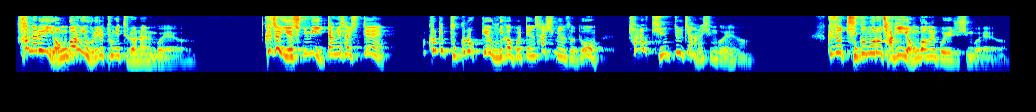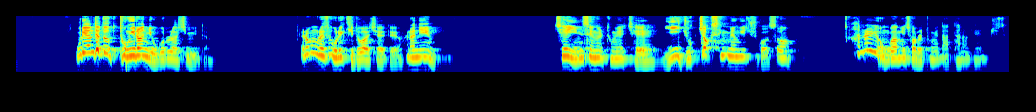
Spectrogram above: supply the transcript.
하늘의 영광이 우리를 통해 드러나는 거예요. 그래서 예수님이 이 땅에 사실 때 그렇게 부끄럽게 우리가 볼 때는 사시면서도 전혀 주눅들지 않으신 거예요. 그래서 죽음으로 자기 영광을 보여주신 거예요. 우리한테도 동일한 요구를 하십니다. 여러분 그래서 우리 기도하셔야 돼요. 하나님 제 인생을 통해 제 이 육적 생명이 죽어서 하늘 영광이 저를 통해 나타나게 해주세요.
